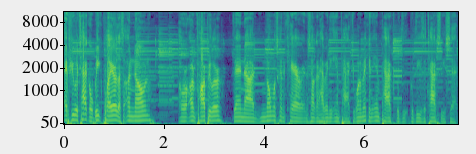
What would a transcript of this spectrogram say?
If you attack a weak player that's unknown or unpopular, then uh, no one's going to care and it's not going to have any impact. You want to make an impact with, with these attacks that you set.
